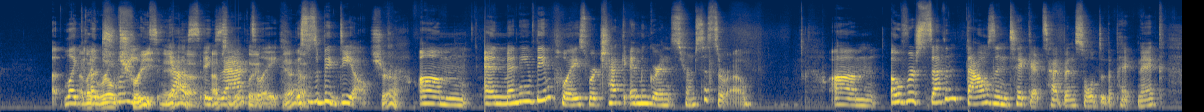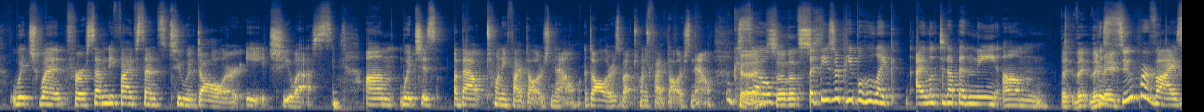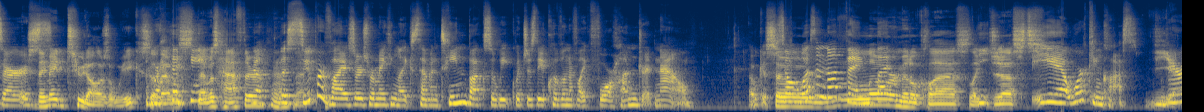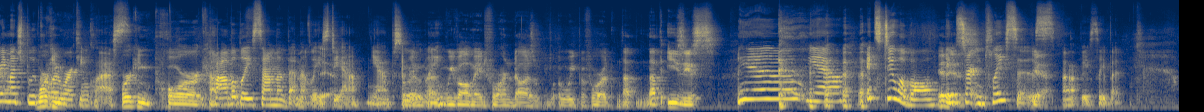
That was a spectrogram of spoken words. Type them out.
like, Like a real treat. treat. Yeah, yes, exactly. Yeah. This was a big deal. Sure. Um, and many of the employees were Czech immigrants from Cicero. Um, over 7,000 tickets had been sold to the picnic, which went for 75 cents to a dollar each US, um, which is about twenty five dollars now. A dollar is about twenty five dollars now. Okay, so that's- But these are people who like I looked it up in the um They, they, they the made supervisors. they made two dollars a week, so that was that was half their. no, the supervisors were making like seventeen bucks a week, which is the equivalent of like four hundred now. Okay, so So it wasn't nothing, Lower middle class, like just Yeah, working class. Yeah. Very much blue collar Working- class. working poor. Kind of. Probably some of them at least. Yeah. Yeah, yeah, I mean, absolutely. uh, we've all made four hundred dollars a week before. Not not the easiest. Yeah, yeah. it's doable It in is. certain places, Yeah. obviously, but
